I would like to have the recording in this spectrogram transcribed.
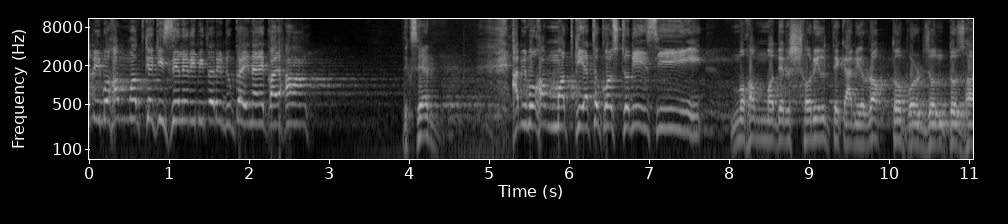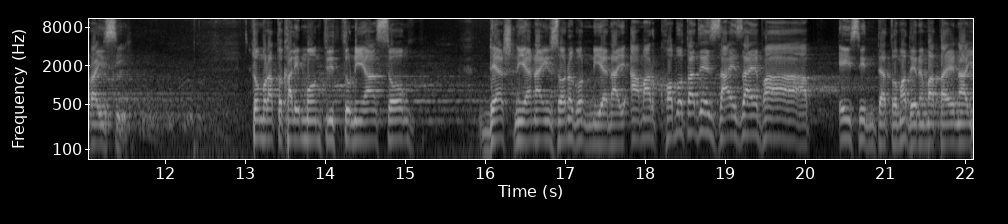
আমি মোহাম্মদকে কি জেলের ভিতরে ঢুকাই নাই? কয় হ্যাঁ দেখছেন? আমি মোহাম্মদকে এত কষ্ট দিয়েছি, মোহাম্মদের শরীর থেকে আমি রক্ত পর্যন্ত ঝরাইছি। তোমরা তো খালি মন্ত্রিত্ব নিয়ে আসো দেশ নিয়ে নাই, জনগণ নিয়ে নাই, আমার ক্ষমতা যে যায় যায় ভাব, এই চিন্তা তোমাদের মাথায় নাই।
